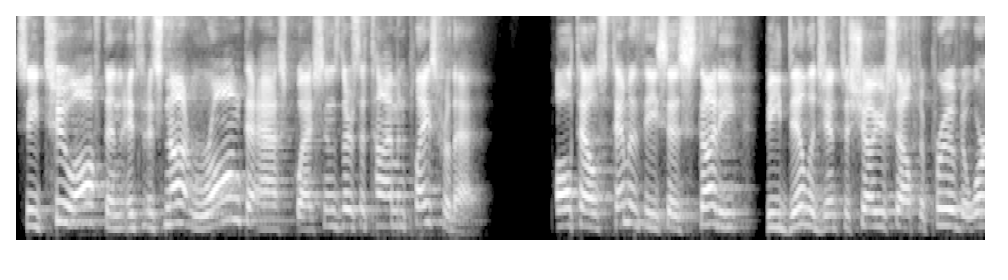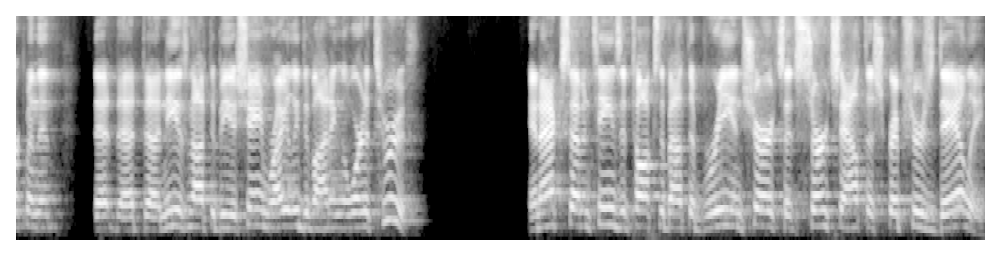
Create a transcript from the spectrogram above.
See, too often, it's, it's not wrong to ask questions. There's a time and place for that. Paul tells Timothy, he says, study, be diligent to show yourself approved, a workman that, that, that uh, needs not to be ashamed, rightly dividing the word of truth. In Acts 17, it talks about the Berean church that searched out the scriptures daily.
